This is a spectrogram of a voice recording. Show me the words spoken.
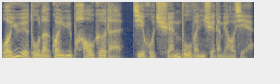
我阅读了关于袍哥的几乎全部文学的描写。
